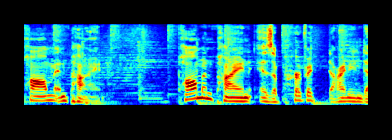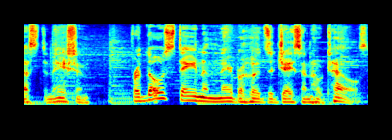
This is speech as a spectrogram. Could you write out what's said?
Palm and Pine Palm and Pine is a perfect dining destination for those staying in the neighborhood's adjacent hotels.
